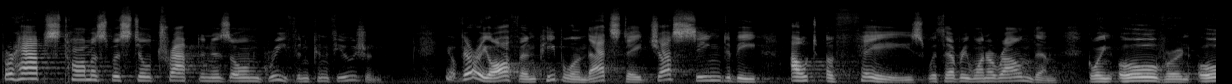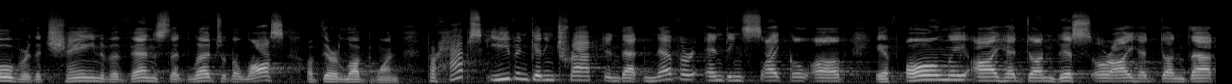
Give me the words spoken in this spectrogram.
Perhaps Thomas was still trapped in his own grief and confusion. You know, very often people in that state just seem to be out of phase with everyone around them, going over and over the chain of events that led to the loss of their loved one, perhaps even getting trapped in that never ending cycle of, if only I had done this or I had done that,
